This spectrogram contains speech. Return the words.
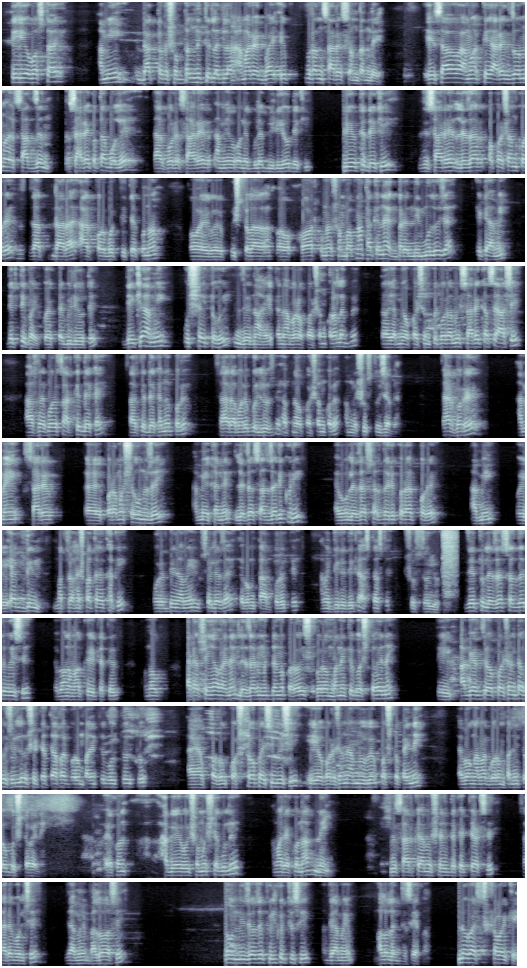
এই অবস্থায় আমি ডাক্তারের সন্তান নিতে লাগলাম। আমার এক ভাই এফরান স্যারের সন্তান দেয়। এছাড়াও আমাকে আরেকজন সার্জন স্যারের কথা বলে, তারপরে স্যারের আমি অনেকগুলো ভিডিও দেখি। ভিডিওতে দেখি যে স্যারের লেজার অপারেশন করে, যার দ্বারা আর পরবর্তীতে কোনো পিস্তলা হওয়ার কোনো সম্ভাবনা থাকে না, একবারে নির্মূল হয়ে যায়। এটা আমি দেখতে পাই কয়েকটা ভিডিওতে। দেখে আমি উৎসাহিত হই যে না, এখানে আবার অপারেশন করা লাগবে। তাই আমি অপারেশন করে। আমি স্যারের কাছে আসি। আসার পরে স্যারকে দেখাই। স্যারকে দেখানোর পরে স্যার আমার বলল যে, আপনি অপারেশন করে আপনি সুস্থ হয়ে যাবেন। তারপরে আমি স্যারের পরামর্শ অনুযায়ী আমি এখানে লেজার সার্জারি করি। এবং লেজার সার্জারি করার পরে আমি ওই একদিন মাত্র হাসপাতালে থাকি, পরের দিন আমি চলে যাই এবং তারপরে আমি ধীরে ধীরে আস্তে আস্তে সুস্থ হয়ে উঠি। যেহেতু লেজার সার্জারি হয়েছে এবং আমাকে এটাতে কোনো কাটা ছিঁড়া হয় নাই লেজারের মাধ্যমে করা হয়েছে, গরম পানিতে বসতে হয় নাই। এই আগের যে অপারেশনটা হয়েছিল, সেটাতে আবার গরম পানিতে বইতে হইতো। এবং কষ্টও পাইছি বেশি। এই অপারেশনে আমি কষ্ট পাই নাই এবং আমার গরম পানিতেও বসতে হয় নাই। এখন আগের ওই সমস্যাগুলি আমার এখন আর নেই। স্যারকে আমি সেই দেখাইতে আসছি। স্যারে বলছে যে আমি ভালো আছি এবং নিজেও যে ফিল করতেছি যে আমি ভালো লাগতেছি এখন। ধন্যবাদ সবাইকে।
